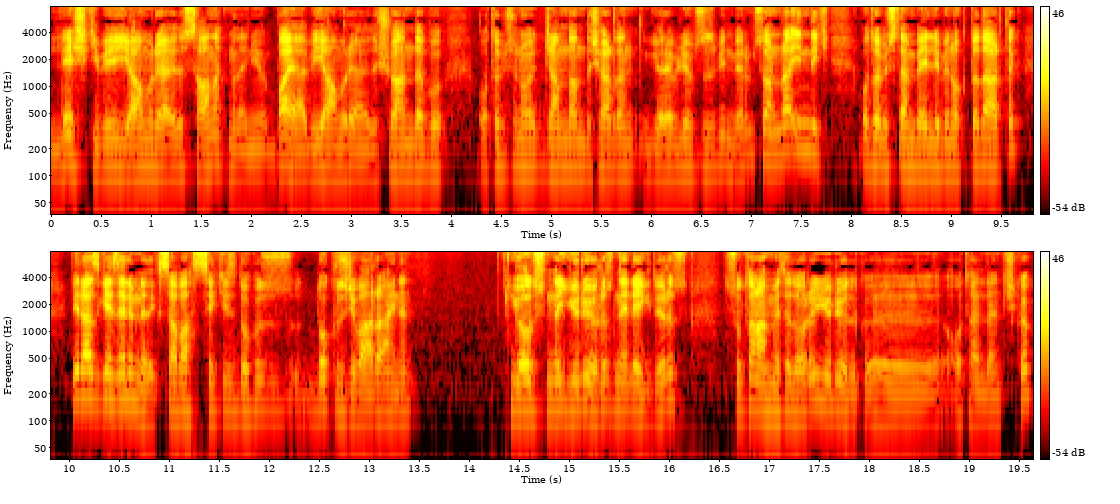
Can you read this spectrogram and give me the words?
leş gibi yağmur yağıyordu. Sağanak mı deniyor? Bayağı bir yağmur yağıyordu. Şu anda bu otobüsün o camdan dışarıdan görebiliyor musunuz bilmiyorum. Sonra indik otobüsten belli bir noktada artık. Biraz gezelim dedik. Sabah 8-9 9 civarı aynen. Yol üstünde yürüyoruz. Nereye gidiyoruz? Sultanahmet'e doğru yürüyorduk eee, otelden çıkıp.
